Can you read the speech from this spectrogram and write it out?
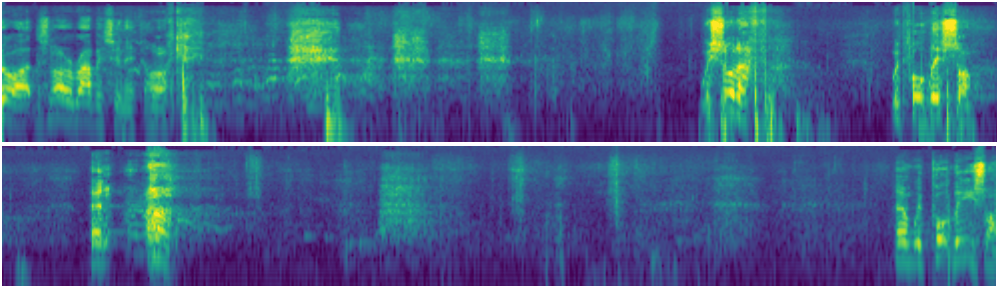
all right, there's not a rabbit in it. We sort of we put this on. And and we put these on.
